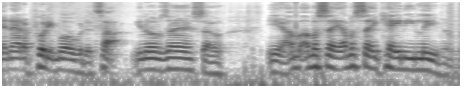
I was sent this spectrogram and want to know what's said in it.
and that'll put him over the top. You know what I'm saying? So yeah, I'm, I'm gonna say I'm gonna say KD leaving.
